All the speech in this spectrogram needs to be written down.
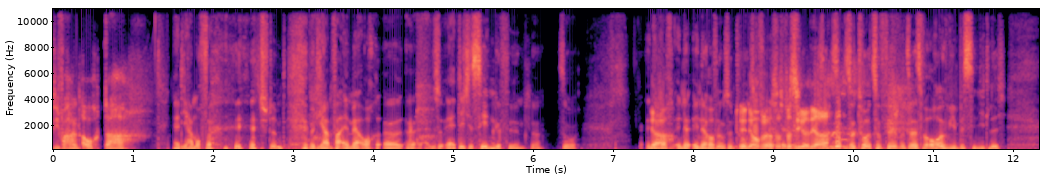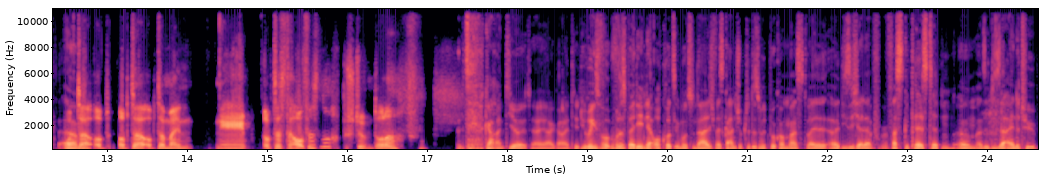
die war halt auch da. Ja, die haben auch, stimmt, und die haben vor allem ja auch äh, so etliche Szenen gefilmt, ne? So. In, ja. der, in, der, in, der, Hoffnung, so ein Tor, in der Hoffnung, dass das passiert, ja. So, so, ein Tor zu filmen und so, das war auch irgendwie ein bisschen niedlich. Ob, ähm, da, ob, ob, da, ob da mein, nee, ob das drauf ist noch? Bestimmt, oder? Garantiert, ja, ja, garantiert. Übrigens wurde es bei denen ja auch kurz emotional. Ich weiß gar nicht, ob du das mitbekommen hast, weil äh, die sich ja fast gepelzt hätten. Ähm, also dieser eine Typ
